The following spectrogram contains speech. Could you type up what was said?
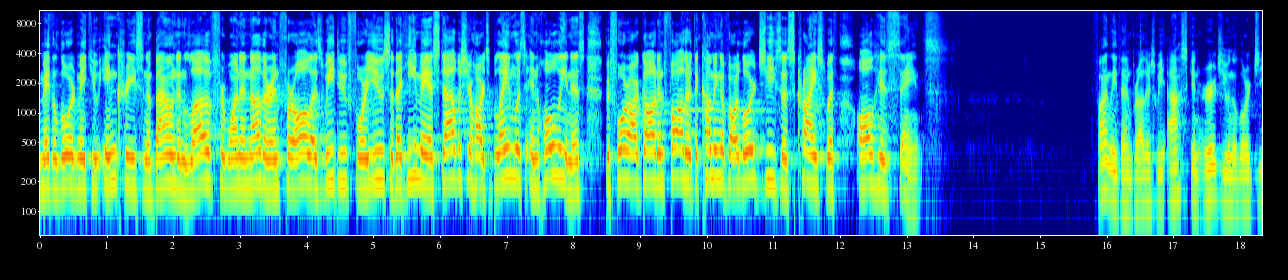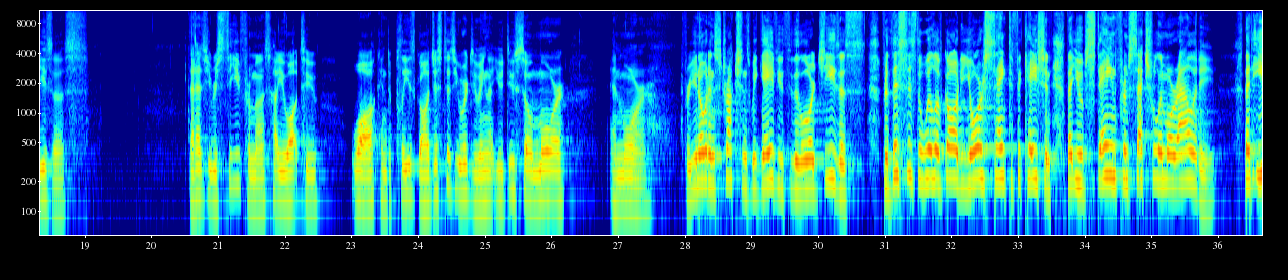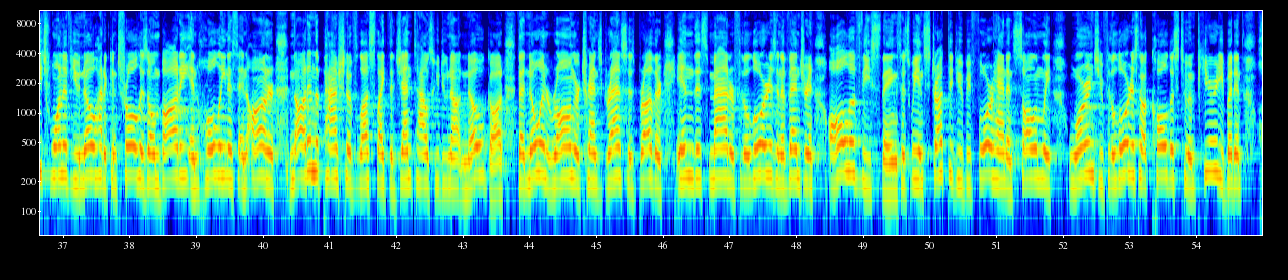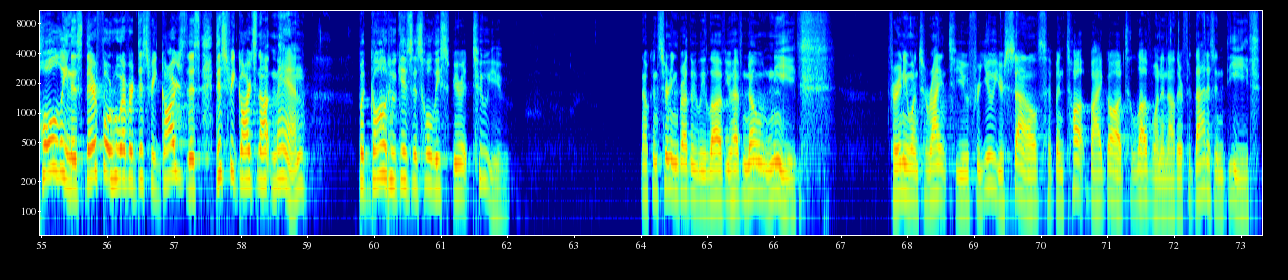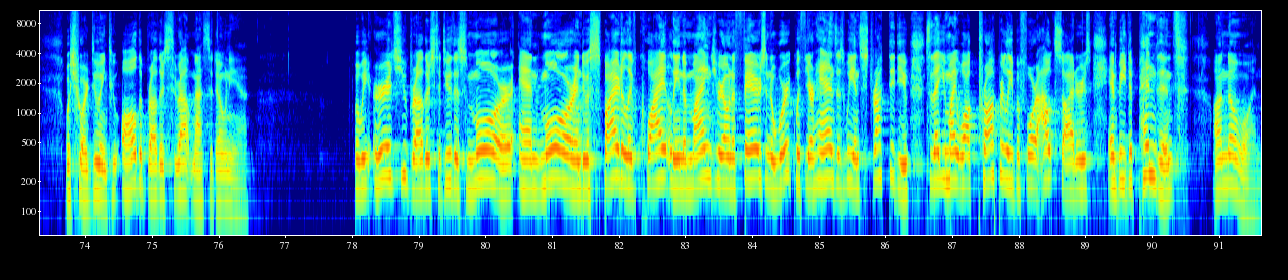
May the Lord make you increase and abound in love for one another and for all as we do for you, so that he may establish your hearts blameless in holiness before our God and Father at the coming of our Lord Jesus Christ with all his saints. Finally, then, brothers, we ask and urge you in the Lord Jesus that as you receive from us how you ought to walk and to please God, just as you are doing, that you do so more and more. For you know what instructions we gave you through the Lord Jesus. For this is the will of God, your sanctification, that you abstain from sexual immorality that each one of you know how to control his own body in holiness and honor, not in the passion of lust like the Gentiles who do not know God, that no one wrong or transgress his brother in this matter. For the Lord is an avenger in all of these things, as we instructed you beforehand and solemnly warned you. For the Lord has not called us to impurity, but in holiness. Therefore, whoever disregards this disregards not man, but God who gives his Holy Spirit to you. Now, concerning brotherly love, you have no need for anyone to write to you, for you yourselves have been taught by God to love one another, for that is indeed what you are doing to all the brothers throughout Macedonia. But we urge you, brothers, to do this more and more, and to aspire to live quietly, and to mind your own affairs, and to work with your hands as we instructed you, so that you might walk properly before outsiders and be dependent on no one.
